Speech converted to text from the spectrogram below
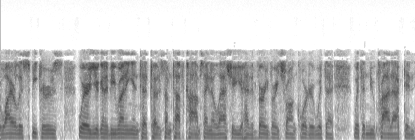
wireless speakers, where you're going to be running into some tough comps. I know last year you had a very very strong quarter with a new product, and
